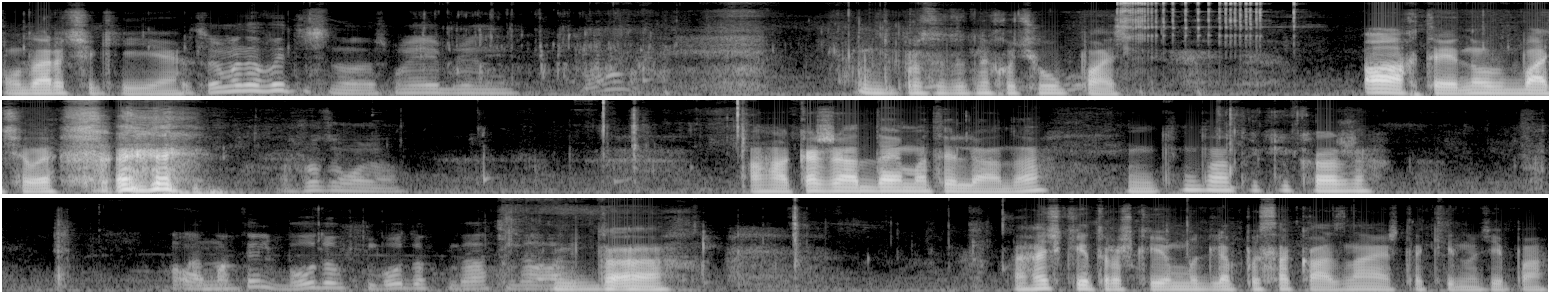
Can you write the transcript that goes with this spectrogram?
ударчики є. Це в мене витиснуло з моєї, блін. Просто тут не хочу упасть. Ах ти, ну бачили. А що це воно? Ага, каже, отдай мотиля, да? Ну, да, так і каже. О, мотиль буду, буду, да, давай. Да. А гачки трошки йому для писака, знаєш, такі, ну типа.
